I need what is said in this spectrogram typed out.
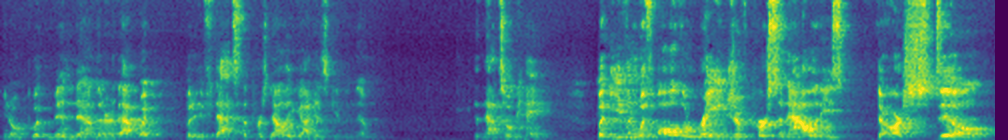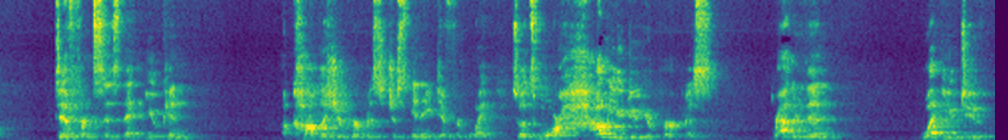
you know, put men down that are that way, but if that's the personality God has given them, then that's okay. But even with all the range of personalities, there are still differences that you can accomplish your purpose just in a different way. So it's more how you do your purpose rather than what you do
